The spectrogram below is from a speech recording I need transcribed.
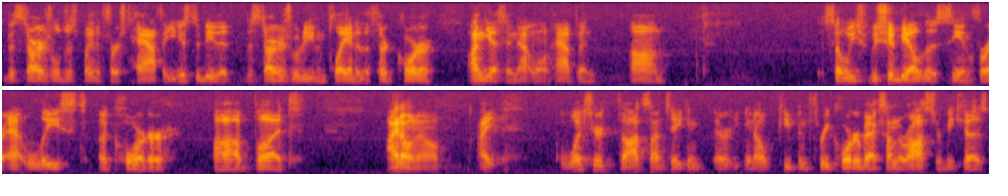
the starters will just play the first half. It used to be that the starters would even play into the third quarter. I'm guessing that won't happen. Um, so we, we should be able to see him for at least a quarter. Uh, but I don't know. I what's your thoughts on taking or you know keeping three quarterbacks on the roster because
